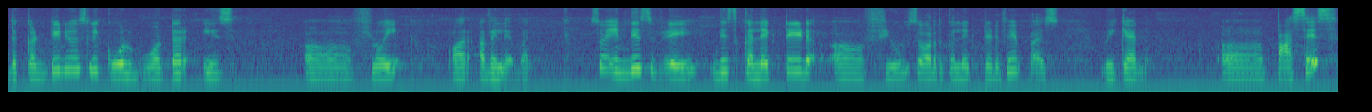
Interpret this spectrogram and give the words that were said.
the continuously cold water is uh, flowing or available. So in this way this collected uh, fumes or the collected vapors we can uh, passes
